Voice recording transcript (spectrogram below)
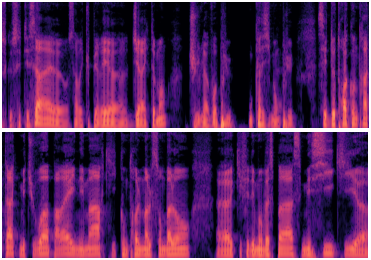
parce que c'était ça, hein, euh, ça récupérait euh, directement. Tu la vois plus ou quasiment plus. C'est deux trois contre-attaques, mais tu vois, pareil, Neymar qui contrôle mal son ballon, euh, qui fait des mauvaises passes, Messi qui, euh,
